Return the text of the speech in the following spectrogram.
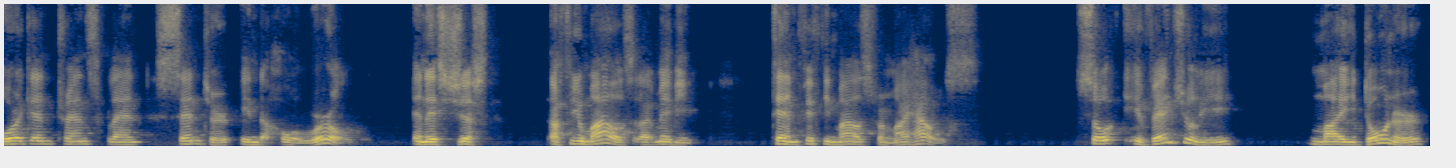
organ transplant center in the whole world. And it's just a few miles, uh, maybe 10, 15 miles from my house. So eventually, my donor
